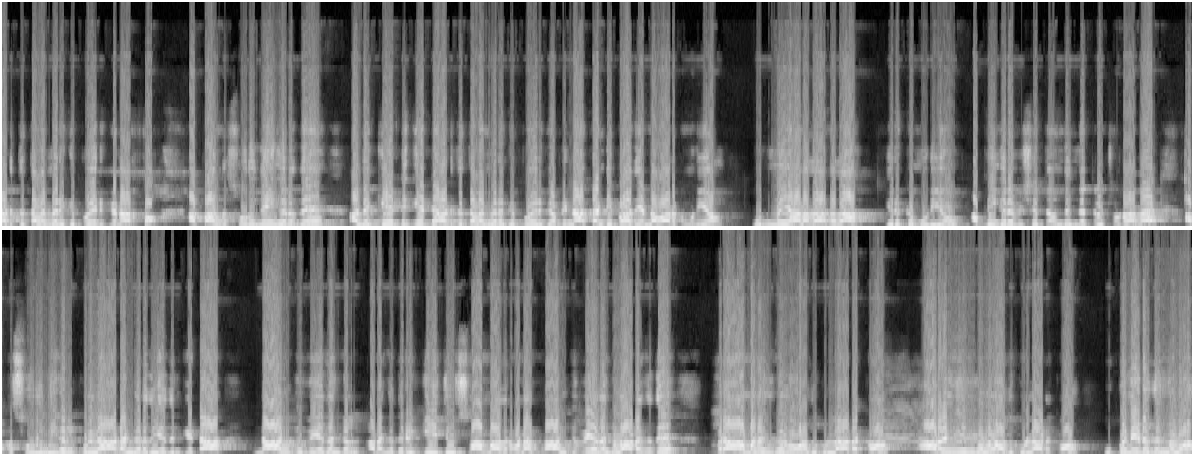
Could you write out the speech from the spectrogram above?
அடுத்த தலைமுறைக்கு போயிருக்குன்னு அர்த்தம். அப்ப அந்த சுருதிங்கிறது அந்த கேட்டு கேட்டு அடுத்த தலைமுறைக்கு போயிருக்கு அப்படின்னா கண்டிப்பா அது என்னவா இருக்க முடியும்? உண்மையானதாக தான் இருக்க முடியும் அப்படிங்கிற விஷயத்த வந்து இந்த இடத்துல சொல்றாங்க. அப்ப சுருதிகளுக்குள்ள அடங்குறது எதுன்னு கேட்டா நான்கு வேதங்கள் அடங்குது. ரிக்கேஜூர் சாம அதர்வன நான்கு வேதங்களும் அடங்குது. பிராமணங்களும் அதுக்குள்ள அடக்கம். ஆரண்யங்களும் அதுக்குள்ள அடக்கம். உபநிடதங்களும்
